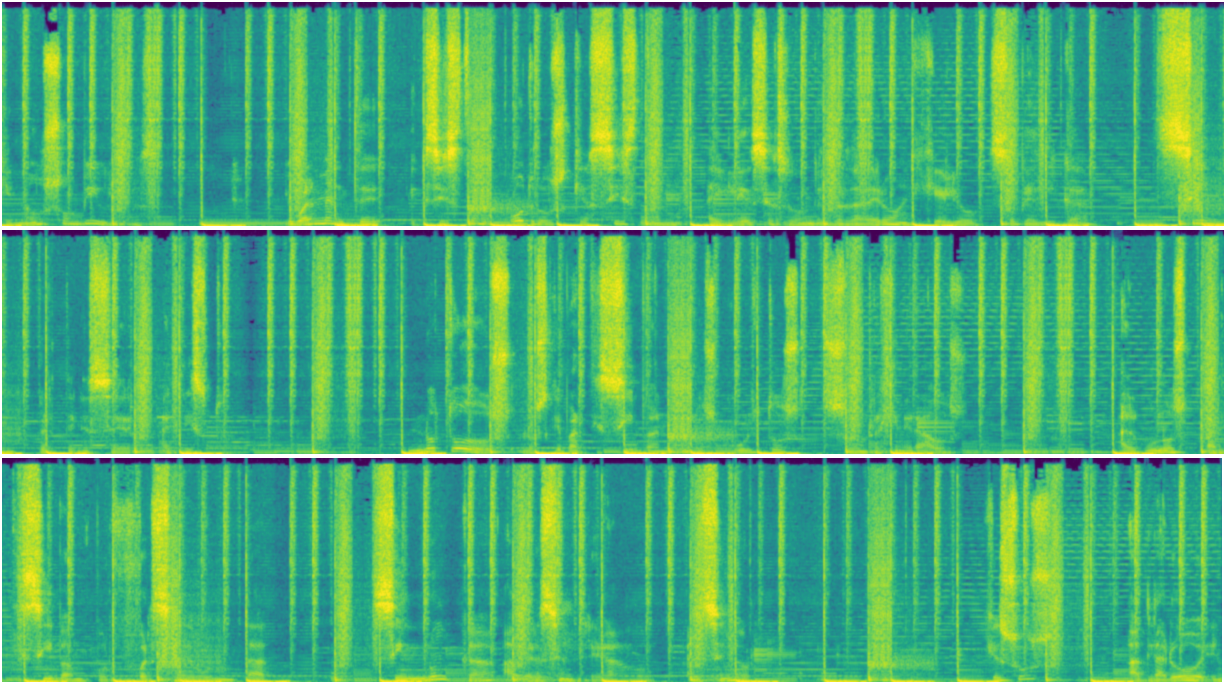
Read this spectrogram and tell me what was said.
que no son bíblicas. Igualmente, existen otros que asisten a iglesias donde el verdadero evangelio se predica sin pertenecer a Cristo. No todos los que participan en los cultos Jesús aclaró en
